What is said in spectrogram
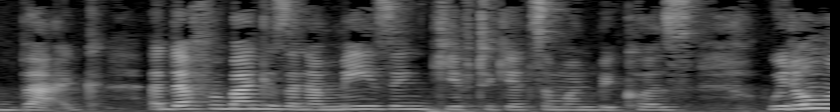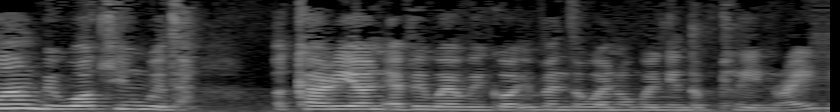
bag. A duffel bag is an amazing gift to get someone because we don't want to be walking with a carry-on everywhere we go even though we're not going in the plane right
